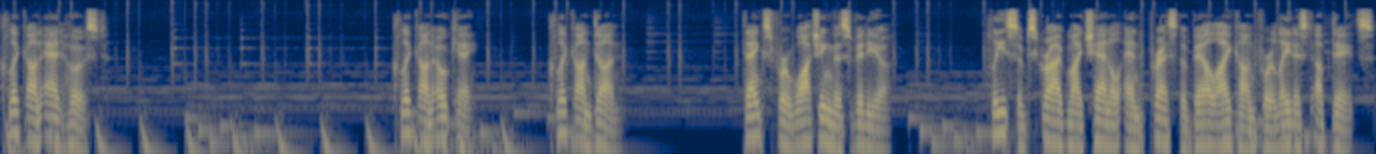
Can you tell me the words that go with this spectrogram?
Click on add host. Click on OK. Click on done. Thanks for watching this video. Please subscribe my channel and press the bell icon for latest updates.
